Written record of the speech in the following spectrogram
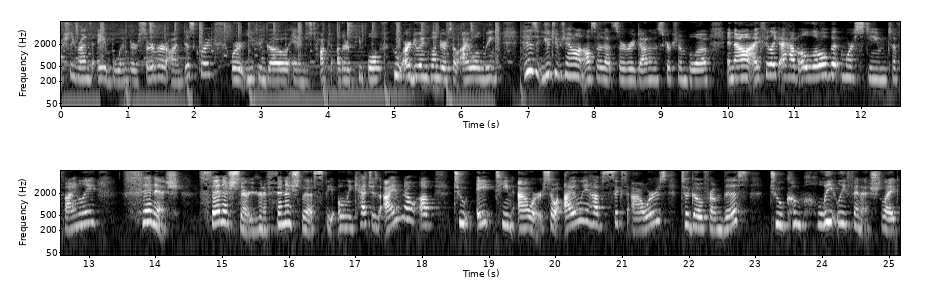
actually runs a Blender server on Discord where you can go and just talk to other people who are doing Blender. So I will link his YouTube channel and also that server down in the description below. And now I feel like I have a little bit more steam to finally finish finish there. you're gonna finish this. The only catch is I am now up to 18 hours. So I only have six hours to go from this to completely finish, like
